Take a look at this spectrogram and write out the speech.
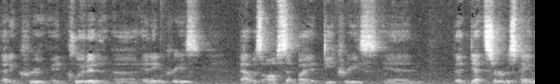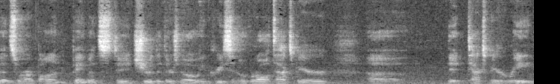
that included uh, an increase. That was offset by a decrease in the debt service payments or our bond payments to ensure that there's no increase in overall taxpayer, uh, the taxpayer rate.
